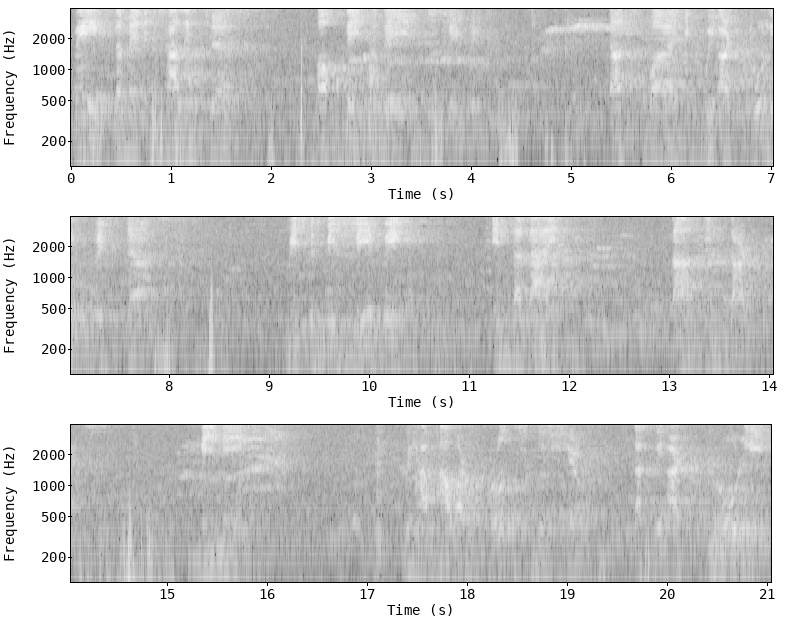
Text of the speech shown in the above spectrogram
face the many challenges of day-to-day living. That's why if we are truly Christians, we should be living in the light, not in darkness. Meaning, we have our fruits to show that we are truly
